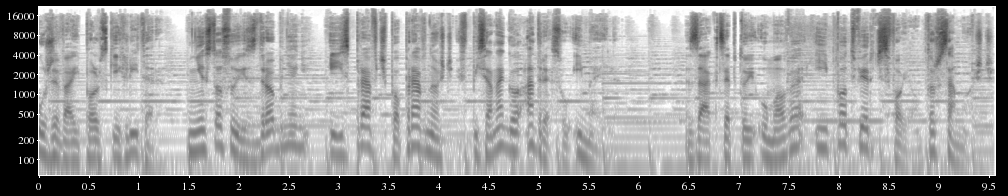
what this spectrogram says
Używaj polskich liter, nie stosuj zdrobnień i sprawdź poprawność wpisanego adresu e-mail. Zaakceptuj umowę i potwierdź swoją tożsamość.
